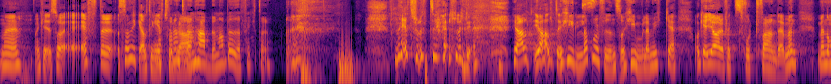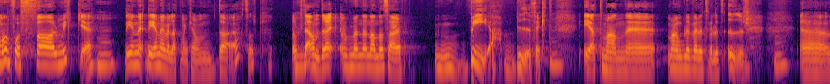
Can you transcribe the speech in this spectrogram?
Nej, okej, okay, så efter, sen gick allting jag jättebra. Jag trodde inte den hade några bieffekter. Nej, jag tror inte heller det. Jag har, alltid, jag har alltid hyllat morfin så himla mycket. Och jag gör det faktiskt fortfarande. Men, men om man får för mycket, mm. det, ena, det ena är väl att man kan dö, typ. Och mm. det andra, men den andra så här, B, bieffekt, mm. är att man, eh, man blir väldigt, väldigt yr. Mm. Eh,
